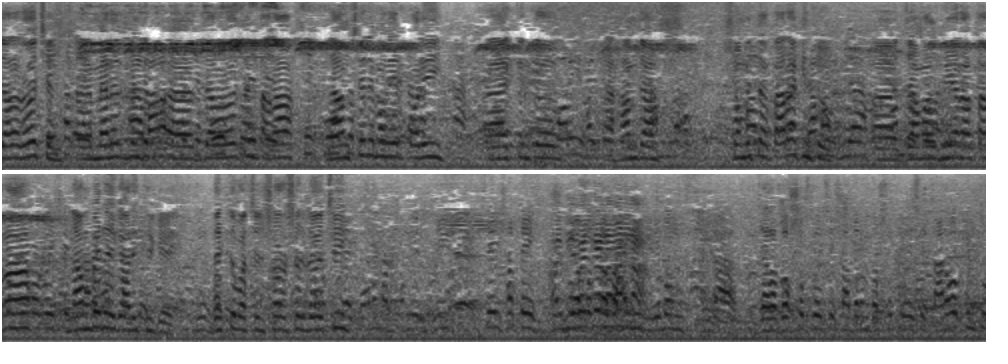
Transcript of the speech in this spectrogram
যারা রয়েছেন ম্যানেজমেন্ট যারা রয়েছেন তারা নামছেন এবং এরপরেই কিন্তু হামজা সমিতা তারা কিন্তু জামাল ভিয়ারা তারা নামবেন এই গাড়ি থেকে। দেখতে পাচ্ছেন সরাসরি রয়েছি। সেই সাথে এবং যারা দর্শক রয়েছে সাধারণ দর্শক রয়েছে তারাও কিন্তু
